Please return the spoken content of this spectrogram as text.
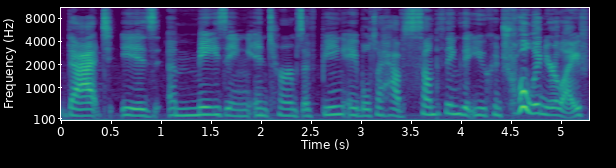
that is amazing in terms of being able to have something that you control in your life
